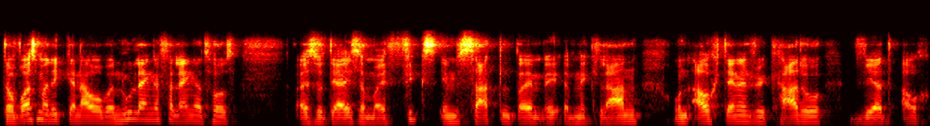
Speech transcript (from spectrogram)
Da weiß man nicht genau, ob er nur länger verlängert hat. Also der ist einmal fix im Sattel bei McLaren und auch Daniel Ricciardo wird auch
